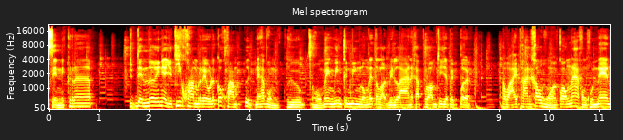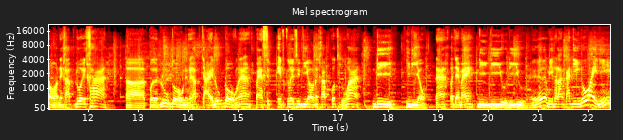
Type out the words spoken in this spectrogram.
เซนนะครับจุดเด่นเลยเนี่ยอยู่ที่ความเร็วแล้วก็ความอึดนะครับผมคือโอ้โหแม่งวิ่งขึ้นวิ่งลงได้ตลอดเวลานะครับ พร้อมที่จะไปเปิด ถวายพานเข้าหัวกองหน้าของคุณแน่นอนนะครับ ด้วยค่าเเปิดลูกโด่งเนี่ยนะครับ จ่ายลูกโด่งนะ 81กันเลยทีเดียวนะครับ ก็ถือว่าดีทีเดียวนะ เข้าใจไหมดีดีอยู่ดีอยู่ เออ มีพลังการยิงด้วยนี่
